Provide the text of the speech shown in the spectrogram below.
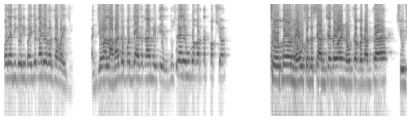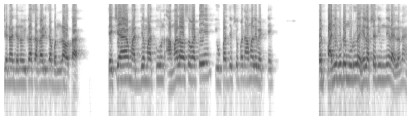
पदाधिकारी पाहिजे कार्यकर्ता पाहिजे. आणि जेव्हा लाभाचं पद द्यायचं काम येते दुसऱ्याला उभं करतात पक्ष. असं होतं नऊ सदस्य आमच्या जवळ नऊचा गट आमचा शिवसेना जनविकास आघाडीचा बनला होता. त्याच्या माध्यमातून आम्हाला असं वाटे की उपाध्यक्ष पद आम्हाला भेटते. पण पाणी कुठं मुरलं हे लक्षात येऊन नाही राहिलं ना?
